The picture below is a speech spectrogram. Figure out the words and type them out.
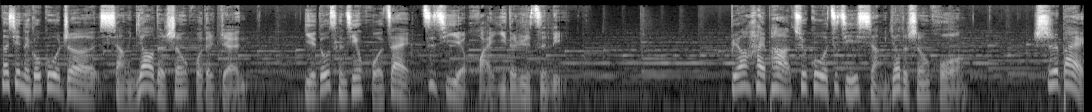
那些能够过着想要的生活的人，也都曾经活在自己也怀疑的日子里。不要害怕去过自己想要的生活。失败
